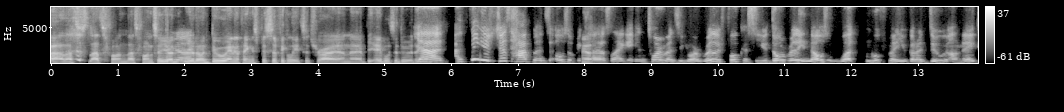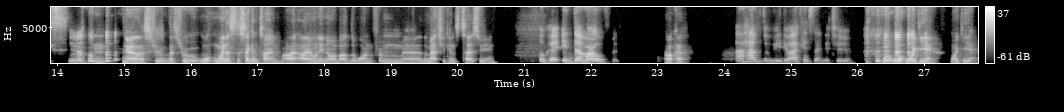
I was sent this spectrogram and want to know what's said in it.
Ah, that's that's fun. That's fun. So you Yeah. you don't do anything specifically to try and uh, be able to do it again. Yeah, I think it just happens also because like in tournaments you are really focused. You don't really know what movement you're gonna do on next. You know. Mm, yeah, that's true. That's true. Wh- When is the second time? I, I only know about the one from uh, the match against Tai Ying. okay, in Denmark Open, Okay. I have the video. I can send it to you. What, what, what year? What year?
